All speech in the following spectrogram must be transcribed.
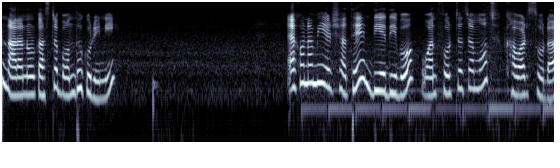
নাড়ানোর কাজটা বন্ধ করিনি। এখন আমি এর সাথে দিয়ে দিব ওয়ান ফোর চা চামচ খাওয়ার সোডা।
